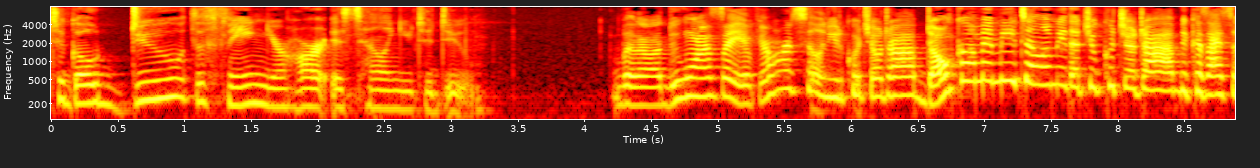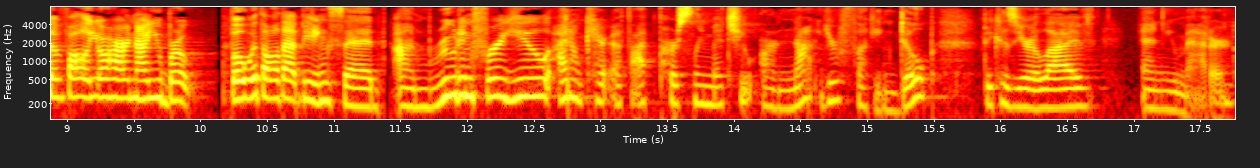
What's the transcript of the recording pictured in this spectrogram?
to go do the thing your heart is telling you to do. But I do want to say if your heart's telling you to quit your job, don't come at me telling me that you quit your job because I said follow your heart, now you broke. But with all that being said, I'm rooting for you. I don't care if I personally met you or not. You're fucking dope because you're alive and you matter.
